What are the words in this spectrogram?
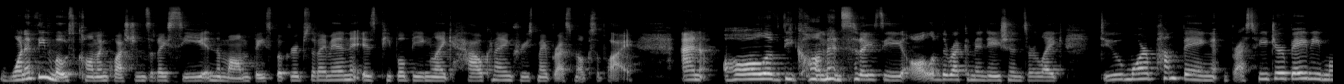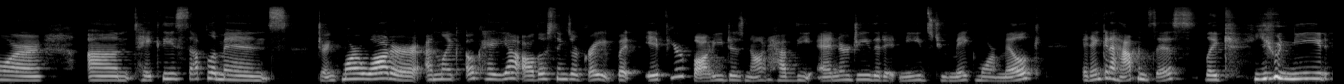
one of the most common questions that I see in the mom Facebook groups that I'm in is people being like, How can I increase my breast milk supply? And all of the comments that I see, all of the recommendations are like, Do more pumping, breastfeed your baby more, um, take these supplements, drink more water. And like, okay, yeah, all those things are great. But if your body does not have the energy that it needs to make more milk, it ain't gonna happen, sis. Like, you need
